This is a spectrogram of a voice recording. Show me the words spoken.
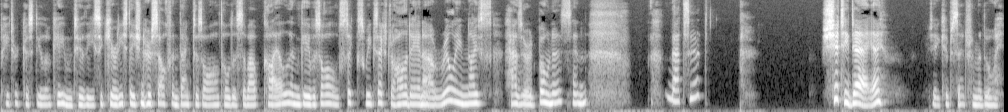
Pater Castillo came to the security station herself and thanked us all, told us about Kyle, and gave us all six weeks extra holiday and a really nice hazard bonus, and that's it. Shitty day, eh? Jacob said from the doorway.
